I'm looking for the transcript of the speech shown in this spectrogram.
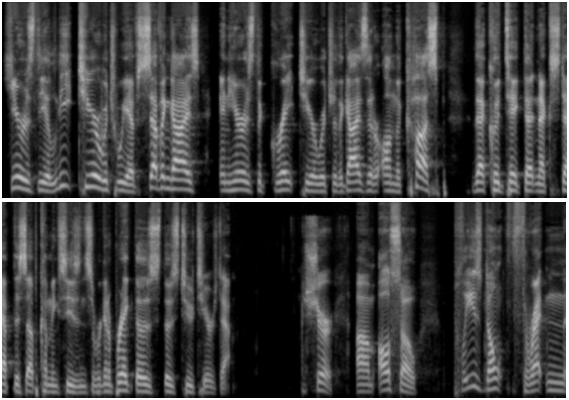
here is the elite tier, which we have seven guys, and here is the great tier, which are the guys that are on the cusp that could take that next step this upcoming season. So we're going to break those those two tiers down. Sure. Um, also, please don't threaten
